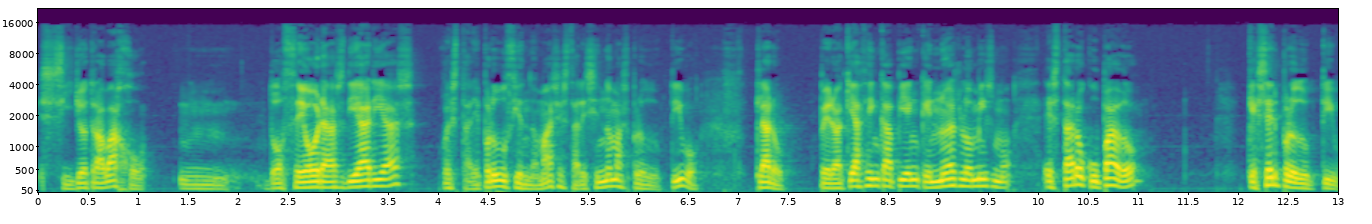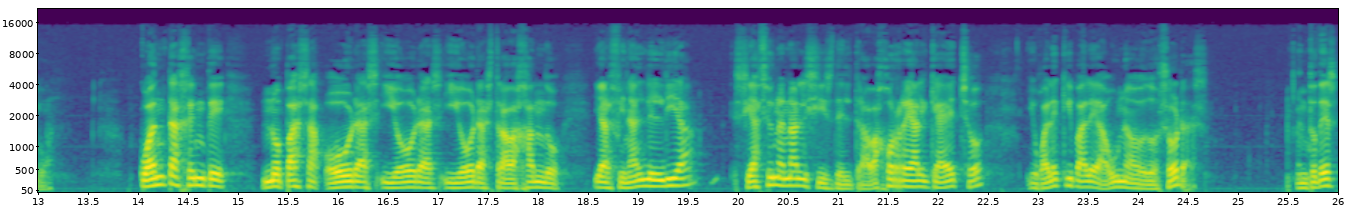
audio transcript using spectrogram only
si yo trabajo 12 mm, horas diarias, pues estaré produciendo más, estaré siendo más productivo. Claro, pero aquí hace hincapié en que no es lo mismo estar ocupado que ser productivo. ¿Cuánta gente no pasa horas y horas y horas trabajando y al final del día si hace un análisis del trabajo real que ha hecho, igual equivale a una o dos horas. Entonces,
